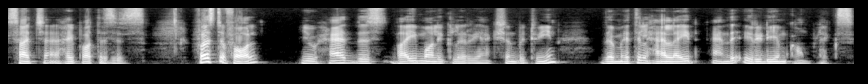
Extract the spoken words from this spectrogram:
such a hypothesis? First of all, you had this bimolecular reaction between the methyl halide and the iridium complex.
